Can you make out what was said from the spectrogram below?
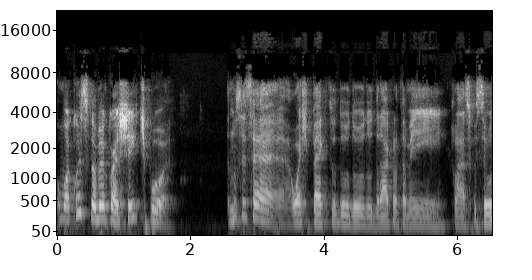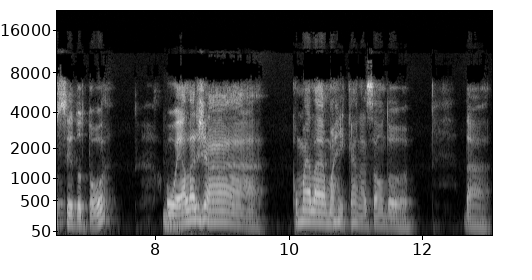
Uma coisa também que eu achei, tipo. Não sei se é o aspecto do, do, do Drácula também clássico, ser o sedutor, hum. ou ela já. Como ela é uma reencarnação do, da,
